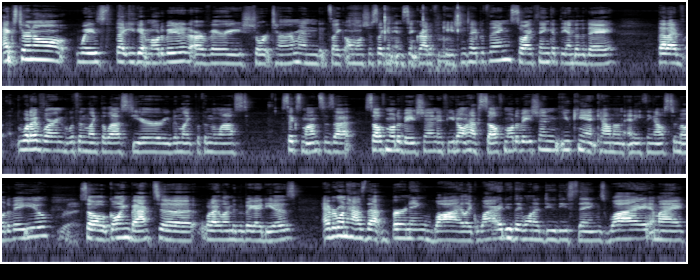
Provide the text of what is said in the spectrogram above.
external ways that you get motivated are very short term and it's like almost just like an instant gratification type of thing. So I think at the end of the day that I've what I've learned within like the last year or even like within the last 6 months is that self-motivation, if you don't have self-motivation, you can't count on anything else to motivate you. right. So going back to what I learned in the big ideas, everyone has that burning why. Like why do they want to do these things? Why am I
